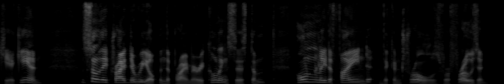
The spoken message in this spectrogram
kick in, so they tried to reopen the primary cooling system, only to find the controls were frozen.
